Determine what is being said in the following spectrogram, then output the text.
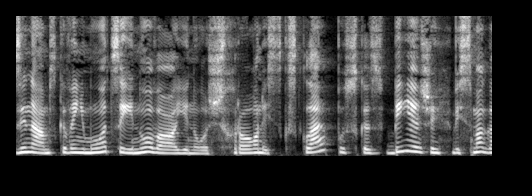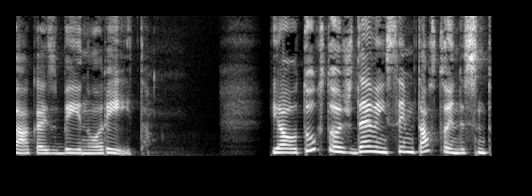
Zināms, ka viņu mocīja novājinošs hronisks klepus, kas bieži vismagākais bija no rīta. Jau 1980.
